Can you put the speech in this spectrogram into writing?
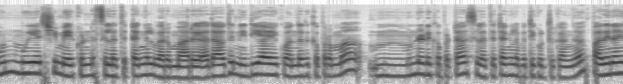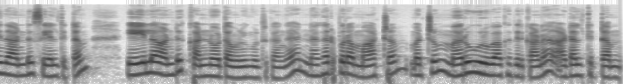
முன்முயற்சி மேற்கொண்ட சில திட்டங்கள் வருமாறு. அதாவது நிதி ஆயோக் வந்ததுக்கப்புறமா முன்னெடுக்கப்பட்ட சில திட்டங்களை பற்றி கொடுத்துருக்காங்க. பதினைந்து ஆண்டு செயல் திட்டம் ஏழு ஆண்டு கண்ணோட்டம் அப்படின்னு கொடுத்துருக்காங்க. நகர்ப்புற மாற்றம் மற்றும் மறு உருவாக்கத்திற்கான அடல் திட்டம்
